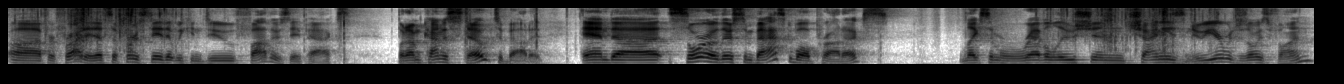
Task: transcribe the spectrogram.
uh, for Friday. That's the first day that we can do Father's Day packs, but I'm kind of stoked about it. And uh, Soro, there's some basketball products, like some Revolution Chinese New Year, which is always fun.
